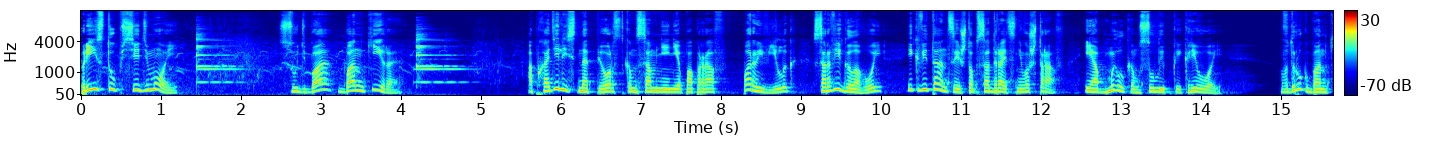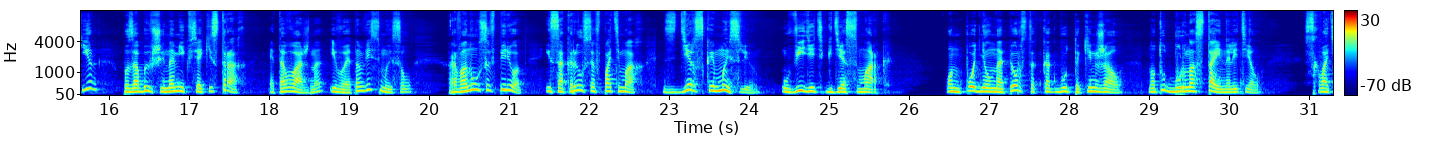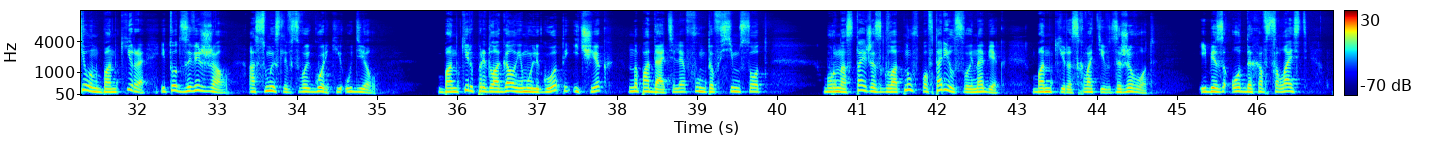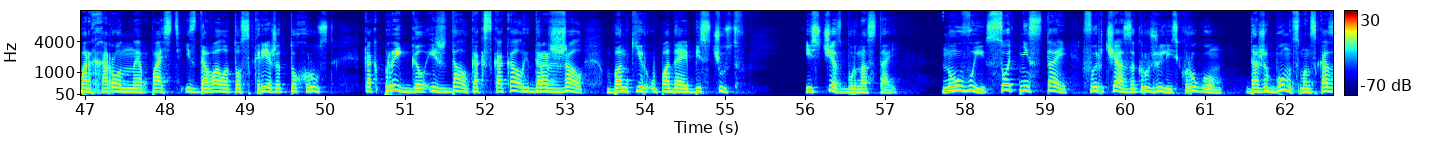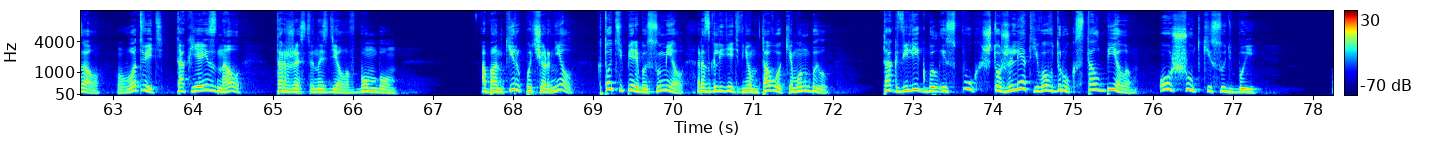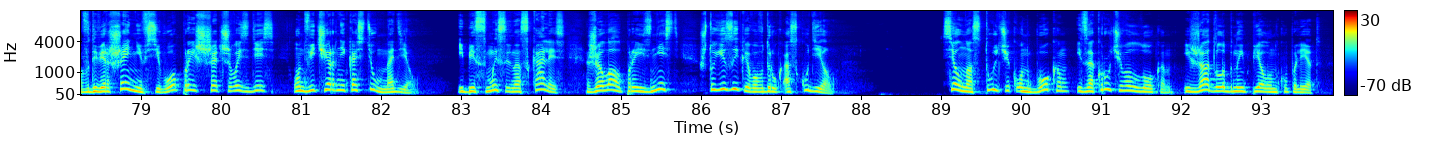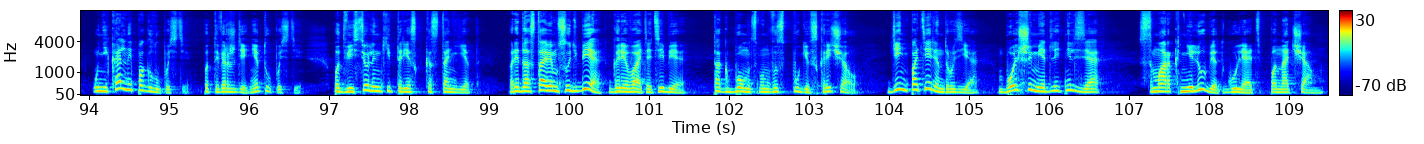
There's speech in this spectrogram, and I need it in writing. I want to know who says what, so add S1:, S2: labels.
S1: Приступ седьмой. Судьба банкира. Обходились наперстком сомнения поправ, пары вилок, сорви головой и квитанции, чтоб содрать с него штраф, и обмылком с улыбкой кривой. Вдруг банкир, позабывший на миг всякий страх, это важно, и в этом весь смысл, рванулся вперед и сокрылся в потьмах с дерзкой мыслью увидеть, где смарк. Он поднял наперсток, как будто кинжал, но тут бурностай налетел. Схватил он банкира, и тот завизжал, осмыслив свой горький удел. Банкир предлагал ему льготы и чек нападателя фунтов 700. Бурностай же, сглотнув, повторил свой набег, банкира схватив за живот. И без отдыха в сласть пархоронная пасть издавала то скрежет, то хруст, как прыгал и ждал, как скакал и дрожал, банкир, упадая без чувств. Исчез бурностай. Но, увы, сотни стай фырча закружились кругом. Даже бомцман сказал, «Вот ведь, так я и знал», торжественно сделав бомбом. А банкир почернел, кто теперь бы сумел разглядеть в нем того, кем он был? Так велик был испуг, что жилет его вдруг стал белым. О, шутки судьбы! В довершении всего происшедшего здесь он вечерний костюм надел и, бессмысленно скалясь, желал произнесть, что язык его вдруг оскудел. Сел на стульчик он боком и закручивал локон, и жадлобный пел он куплет, уникальный по глупости, подтверждение тупости, под веселенький треск кастаньет. «Предоставим судьбе горевать о тебе!» Так бомцман в испуге вскричал. «День потерян, друзья, больше медлить нельзя. Смарк не любит гулять по ночам».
